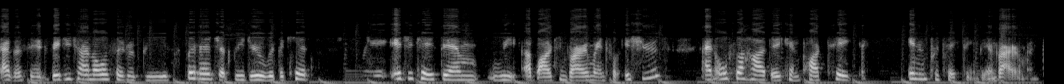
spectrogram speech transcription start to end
as I said, veggie tunnels. So it would be spinach that we do with the kids. We educate them we, about environmental issues and also how they can partake in protecting the environment.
